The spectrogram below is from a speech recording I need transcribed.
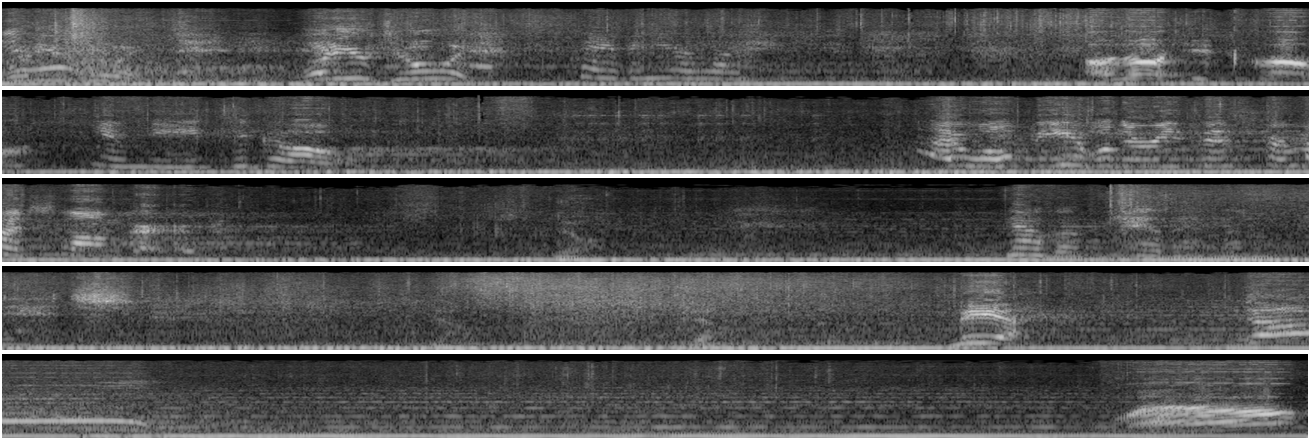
what are you doing? What are you doing? Saving your life. Oh no, she's close. You need to go. I won't be able to resist for much longer. No, Now go kill that little bitch. no, no. Mia! No! Well,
